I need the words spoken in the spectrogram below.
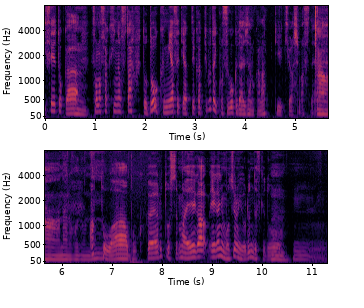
性とか、うん。その作品のスタッフとどう組み合わせてやっていくかっていうことは一個すごく大事なのかなっていう気はしますね。ああなるほどね。あとは僕がやるとして、まあ、映画映画にももちろんよるんですけど、うん。うん。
